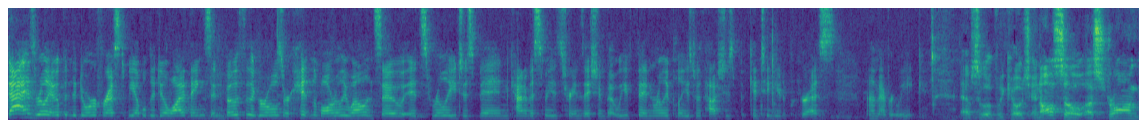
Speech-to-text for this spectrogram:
that has really opened the door for us to be able to do a lot of things. And both of the girls are hitting the ball really well. And so it's really just been kind of a smooth transition. But we've been really pleased with how she's continued to progress um, every week. Absolutely, coach. And also a strong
